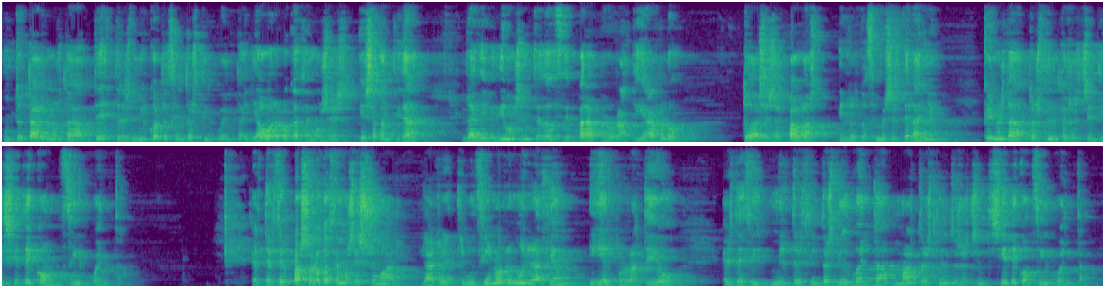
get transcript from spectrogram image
Un total nos da de 3.450. Y ahora lo que hacemos es esa cantidad la dividimos entre 12 para prorratearlo, todas esas pagas, en los 12 meses del año, que nos da 287,50. El tercer paso lo que hacemos es sumar la retribución o remuneración y el prorrateo, es decir, 1.350 más 387,50.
